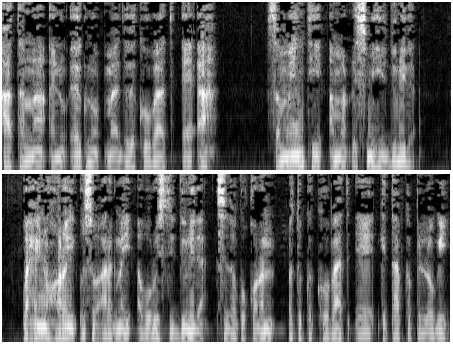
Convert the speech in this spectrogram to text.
Haatanna aynu eegno maaddada koowaad ee ah samayntii ama dhismihii dunida. Waxaynu horay u soo aragnay abuuristii dunida sida ku qoran cutubka koowaad ee kitaabka bilowgii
